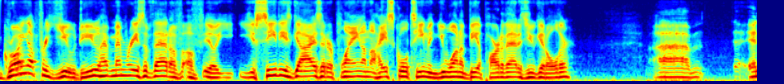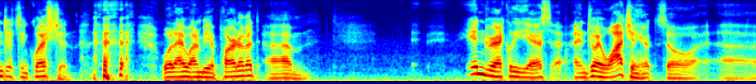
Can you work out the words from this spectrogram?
Growing up for you, do you have memories of that? Of, of you know, you, you see these guys that are playing on the high school team, and you want to be a part of that as you get older. Um, interesting question. Would I want to be a part of it? Um, indirectly, yes. I enjoy watching it, so uh,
